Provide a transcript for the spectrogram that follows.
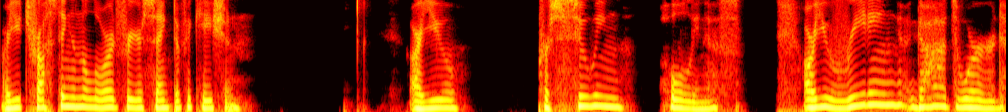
Are you trusting in the Lord for your sanctification? Are you pursuing holiness? Are you reading God's word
